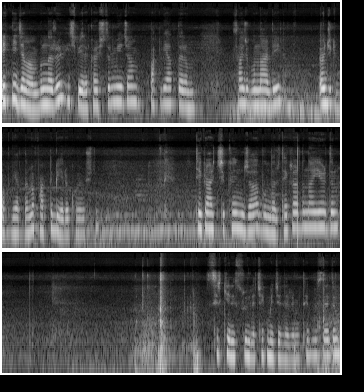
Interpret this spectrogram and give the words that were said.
Bekleyeceğim ama bunları hiçbir yere karıştırmayacağım. Bakliyatlarım sadece bunlar değil. Önceki bakliyatlarıma farklı bir yere koymuştum. Tekrar çıkınca bunları tekrardan ayırdım. Sirkeli suyla çekmecelerimi temizledim.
